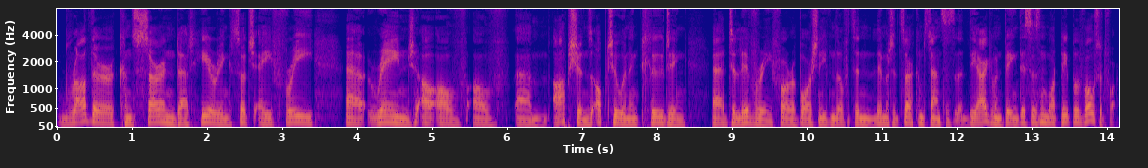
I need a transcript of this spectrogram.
rather concerned at hearing such a free uh, range of of um, options up to and including. Uh, delivery for abortion, even though if it's in limited circumstances. The argument being this isn't what people voted for.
